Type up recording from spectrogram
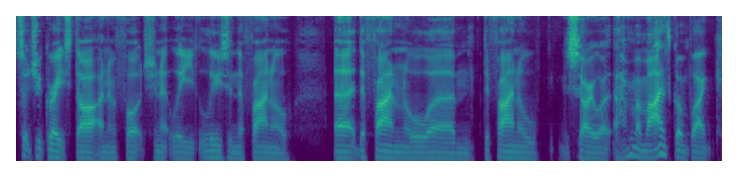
such a great start and unfortunately losing the final. Uh, the final, um, the final. Sorry, my mind's gone blank.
